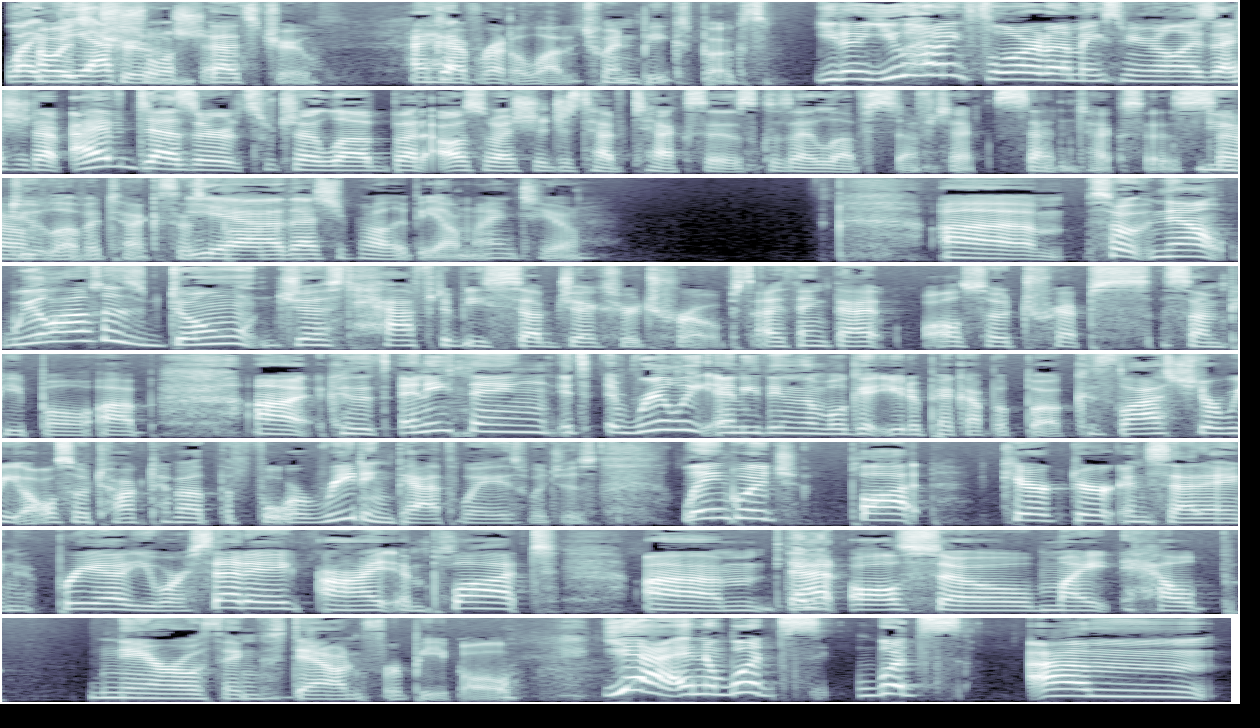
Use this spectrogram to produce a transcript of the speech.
Like oh, the actual true. show. That's true. I have read a lot of Twin Peaks books. you know, you having Florida makes me realize I should have I have deserts, which I love, but also I should just have Texas because I love stuff tex- set in Texas. You do love a Texas Yeah, book. that should probably be on mine too. Um, so now wheelhouses don't just have to be subjects or tropes. I think that also trips some people up because it's anything. It's really anything that will get you to pick up a book. Because last year we also talked about the four reading pathways, which is language, plot, character, and setting. Brea, you are setting. I am plot. Um, that also might help narrow things down for people. Yeah, and what's what's um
